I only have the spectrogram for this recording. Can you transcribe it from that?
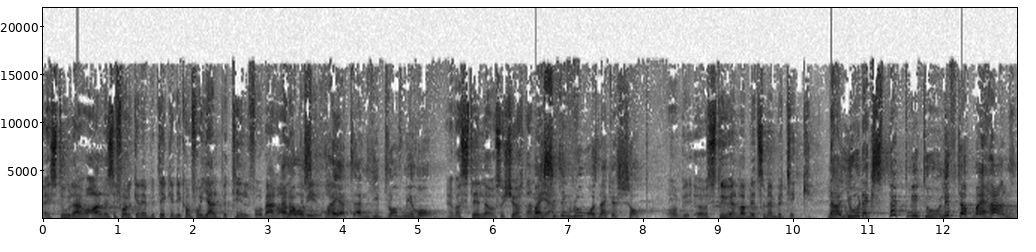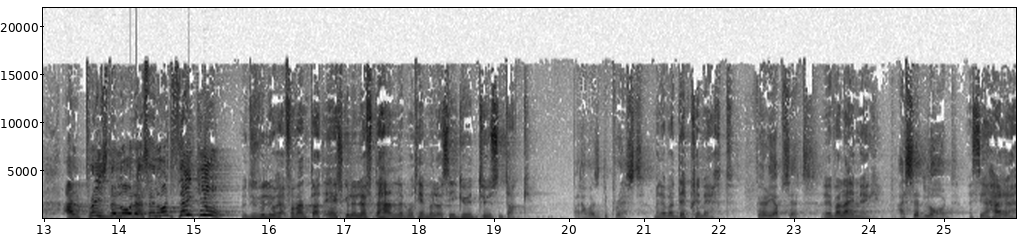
Jeg sto der, og alle disse folkene i butikken de kom for å hjelpe til for å bære And I alt was i bilen. quiet, and he drove me home. Jeg var stille, og så kjørte han My meg hjem. sitting room was like a shop. Og, bu- og stuen var blitt som en butikk. Now, you would expect me to lift up my hands and praise the Lord and say, Lord, thank you. Men Du ville jo re- forvente at jeg skulle løfte hendene mot himmelen og si 'Gud, tusen takk'. But I was depressed, Men jeg var deprimert. very upset. Jeg var lei meg. I said, Lord, Jeg sier 'Herre'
